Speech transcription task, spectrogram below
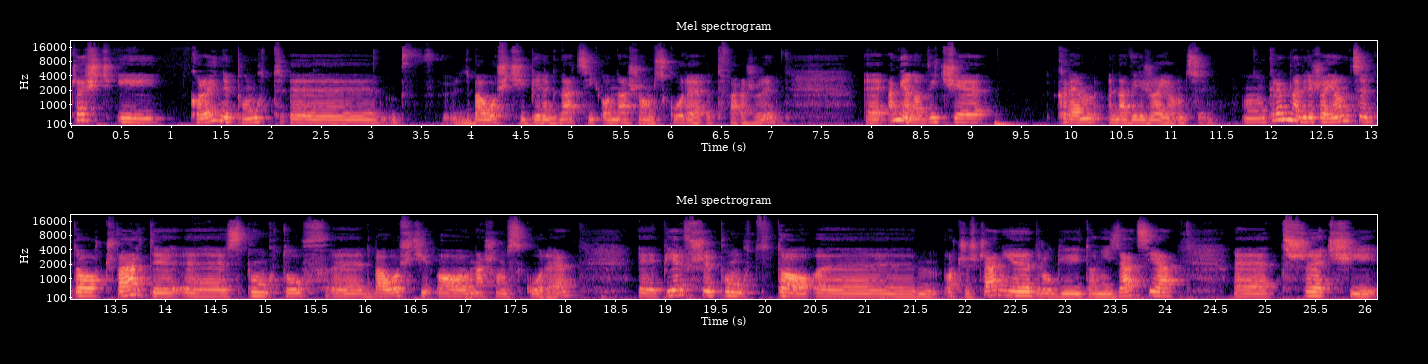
Cześć i kolejny punkt y, dbałości pielęgnacji o naszą skórę twarzy, y, a mianowicie krem nawilżający. Mm, Krem nawilżający to czwarty y, z punktów dbałości o naszą skórę. Pierwszy punkt to oczyszczanie, drugi tonizacja, trzeci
